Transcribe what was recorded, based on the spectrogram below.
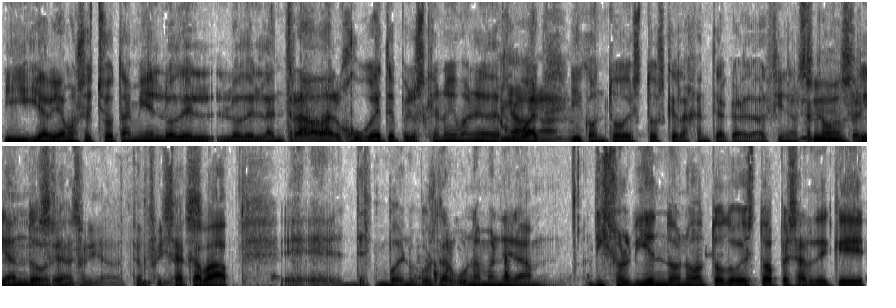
y, y habíamos hecho también lo, del, lo de la entrada del juguete, pero es que no hay manera de jugar no, no. y con todo esto es que la gente al final se Sí, acaba se- enfriando, se o sea, enfría, te enfrías. se acaba, eh, de- bueno, pues de alguna manera disolviendo no todo esto a pesar de que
